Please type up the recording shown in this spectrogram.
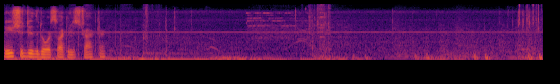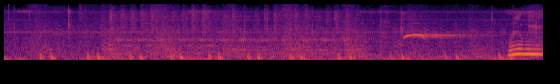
You should do the door so I can distract her. Really?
